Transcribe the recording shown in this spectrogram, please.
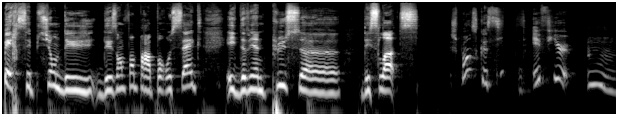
perception des, des enfants par rapport au sexe et ils deviennent plus euh, des sluts. Je pense que si, if you're, hmm.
